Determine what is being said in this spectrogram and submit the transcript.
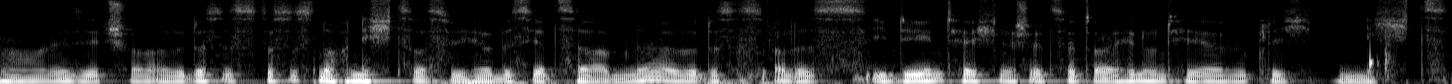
Oh, ihr seht schon, also das ist, das ist noch nichts, was wir hier bis jetzt haben. Ne? Also das ist alles ideentechnisch etc. hin und her wirklich nichts.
